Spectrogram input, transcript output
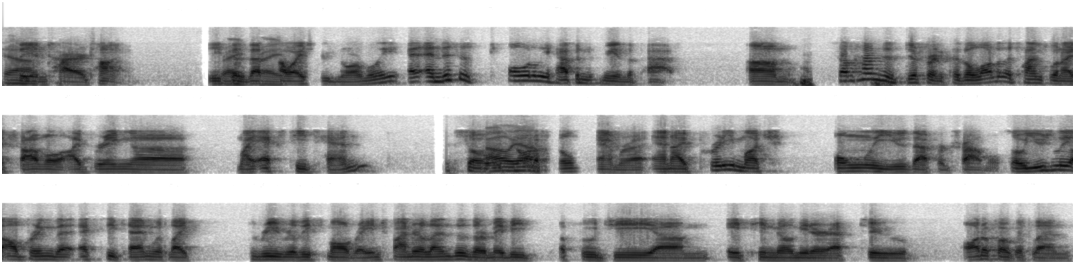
the entire time because Right, that's right. how I shoot normally. And, and this has totally happened to me in the past. Um, sometimes it's different because a lot of the times when I travel, I bring uh, my XT10. So Oh, it's yeah. not a film camera, and I pretty much only use that for travel. So usually I'll bring the XT10 with like three really small rangefinder lenses, or maybe a Fuji um, 18 millimeter f2 autofocus lens.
